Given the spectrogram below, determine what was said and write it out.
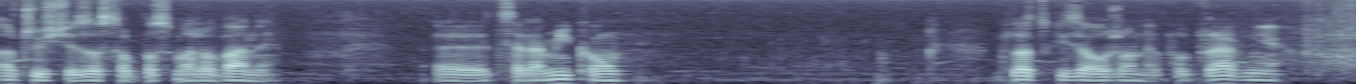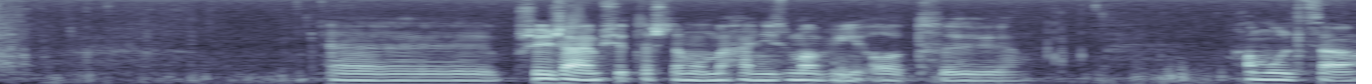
oczywiście został posmarowany e, ceramiką. Klocki założone poprawnie. E, Przyjrzałem się też temu mechanizmowi od e, hamulca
